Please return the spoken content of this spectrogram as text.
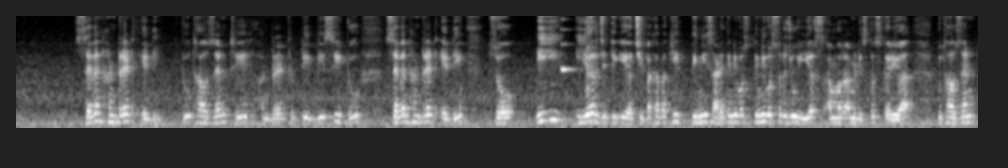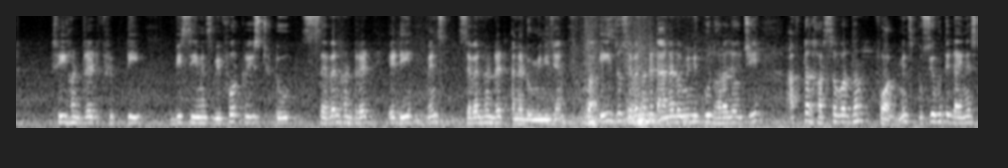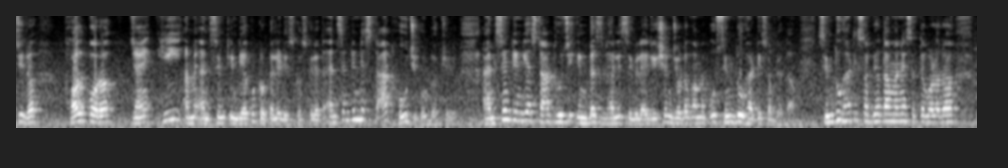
seven hundred AD to thousand three hundred fifty B C to seven hundred AD so यी पाखापाखि तीन, साढ़े तीन वर्ष तीन वर्ष जो इयर्स आम डिस्कस करवा two thousand three hundred fifty B C minus before Christ to seven hundred AD mean seven hundred anno domini जाए। तो यही जो सेवेन हंड्रेड एनाडोमिनी को धर जाऊ आफ्टर हर्षवर्धन फल मीन पुष्यभूति डायनेस्टी फल पर जाए, ही आम एनसेंट इंडिया को टोटाली डिस्कस करिया तो एनसेंट इंडिया स्टार्ट कोड एक्चुअली एनसेंट इंडिया स्टार्ट होची इंडस वैली सिविलाइजेशन जोटा को आम कहू सिंधु घाटी सभ्यता। सिंधु घाटी सभ्यता माने सेतेबेलर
